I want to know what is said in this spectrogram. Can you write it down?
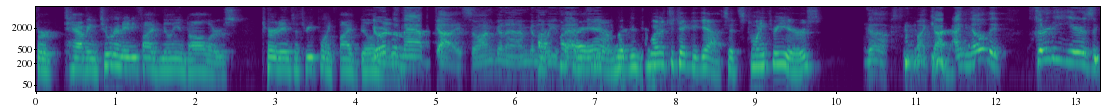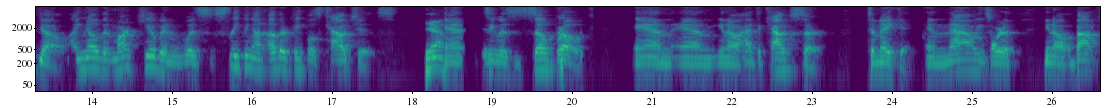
for having $285 million turned into 3.5 billion? You're the math guy, so I'm gonna I'm gonna Uh, leave I, that. I to you. am. But why don't you take a guess? It's 23 years. Oh, my God. I know that 30 years ago, I know that Mark Cuban was sleeping on other people's couches. Yeah. And he was so broke and, and, you know, had to couch surf to make it. And now he's worth, you know, about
